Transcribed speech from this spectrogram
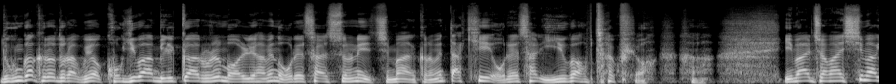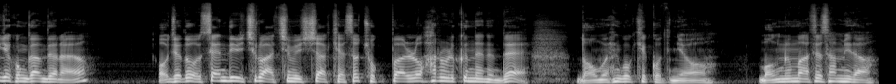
누군가 그러더라고요. 고기와 밀가루를 멀리 하면 오래 살 수는 있지만 그러면 딱히 오래 살 이유가 없다고요. 이 말 저만 심하게 공감되나요? 어제도 샌드위치로 아침을 시작해서 족발로 하루를 끝냈는데 너무 행복했거든요. 먹는 맛에 삽니다.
